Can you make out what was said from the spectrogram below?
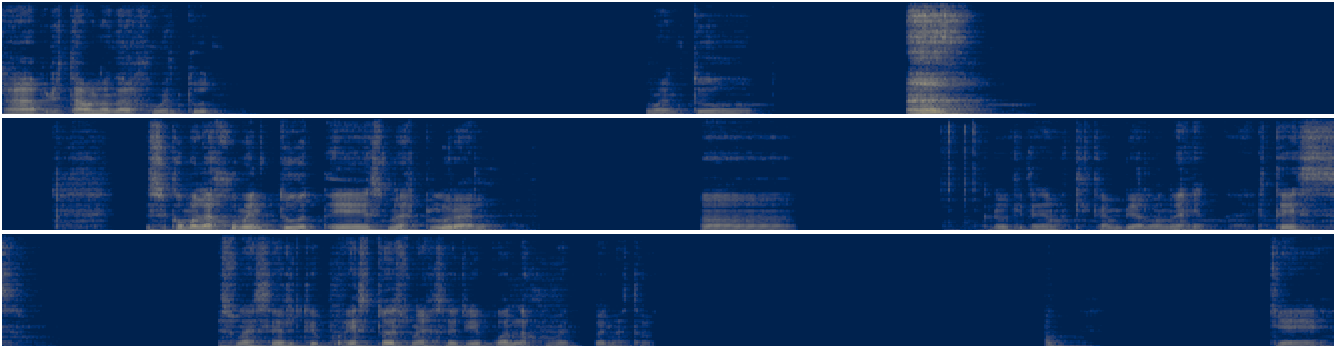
Ah, pero estaba hablando de la juventud. Juventud. Eso es como la juventud es, no es plural. Ah, creo que tenemos que cambiarlo. ¿no? Este es, es un estereotipo. Esto es un estereotipo de la juventud de nuestro. Que.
